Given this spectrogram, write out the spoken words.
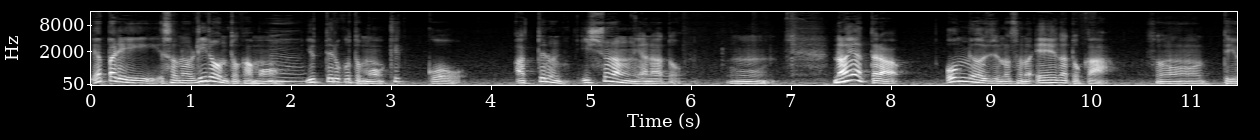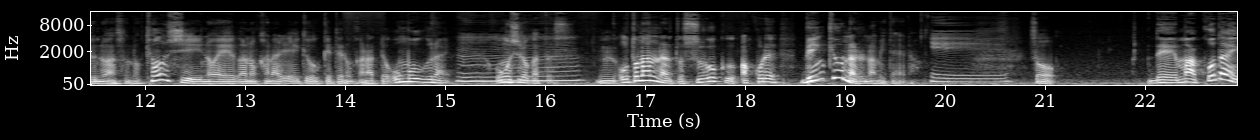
やっぱりその理論とかもうん。言ってることも結構合ってるん一緒なんやなと、うん、なんやったら陰陽師のその映画とかそのっていうのはそのキョンシーの映画のかなり影響を受けてるんかなって思うぐらい面面白かったです、うん、大人になるとすごくあこれ勉強になるなみたいな。へえ。そう。でまあ古代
